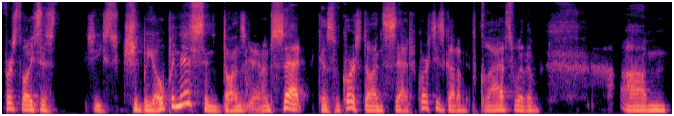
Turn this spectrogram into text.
first of all, he says, she, "Should we open this?" And going, Yeah. "I'm set," because of course Don's set. Of course he's got a glass with him. Um,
